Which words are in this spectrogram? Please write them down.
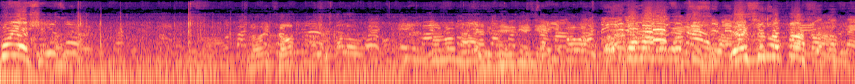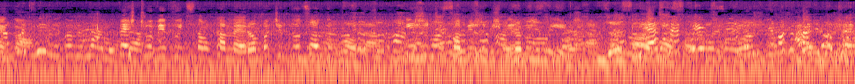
Boję się. No i co? Nie, nie, nie. Ja jestem na pasa. Weź człowieku idź z tą kamerą, bo cię do sądu poda. Nie życzę sobie, żebyśmy robili zdjęcia. Jeszcze pięć minut, nie może pani poczekać.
